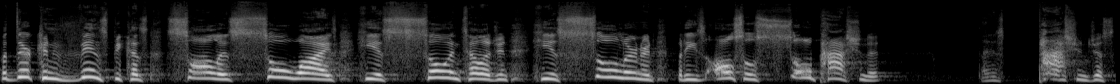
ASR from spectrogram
But they're convinced because Saul is so wise, he is so intelligent, he is so learned, but he's also so passionate that his passion just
